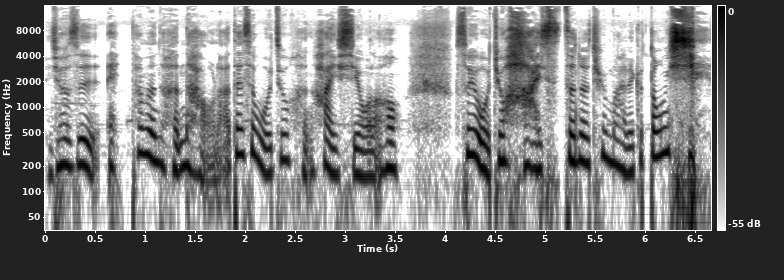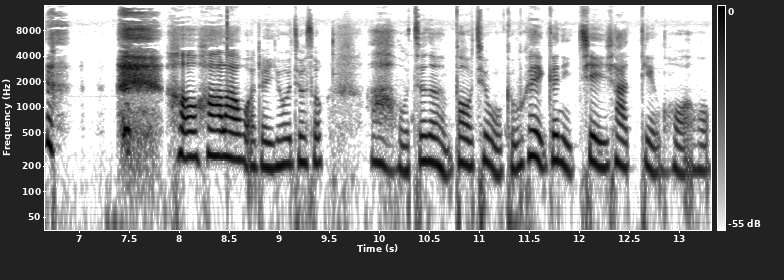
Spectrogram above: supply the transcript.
你就是哎、他们很好啦，但是我就很害羞，然后，所以我就还是真的去买了个东西。好，哈拉完了以后就说啊，我真的很抱歉，我可不可以跟你借一下电话哦？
